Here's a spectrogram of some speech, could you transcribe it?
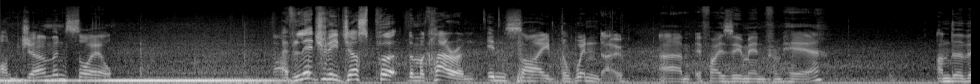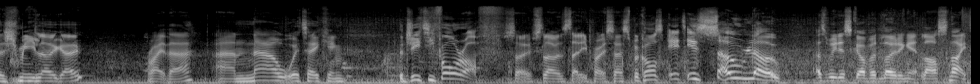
on German soil. I've literally just put the McLaren inside the window. Um, if I zoom in from here, under the Shmee logo, right there. And now we're taking the GT4 off. So slow and steady process because it is so low, as we discovered loading it last night.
